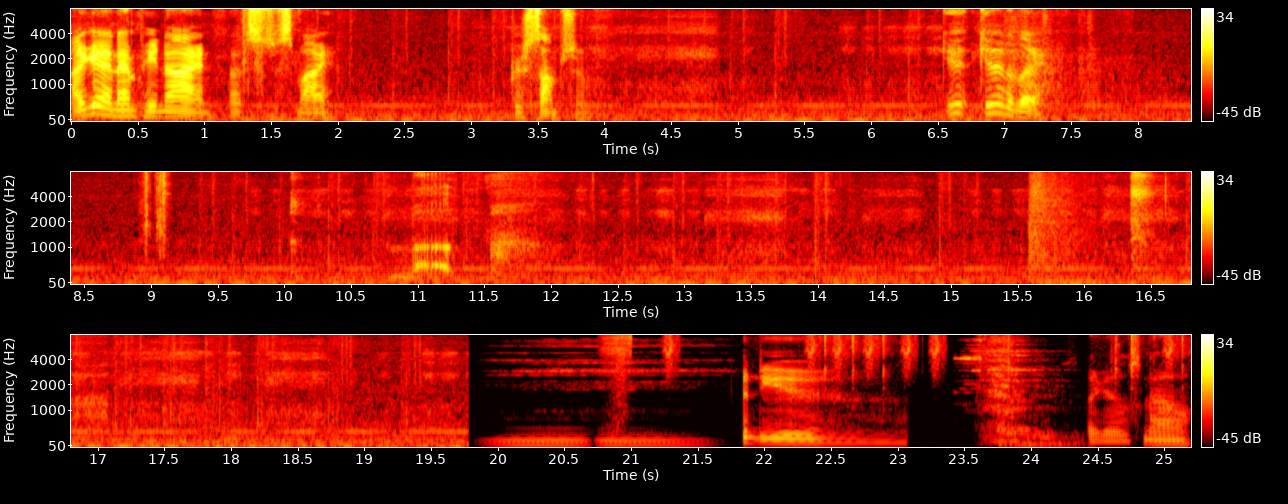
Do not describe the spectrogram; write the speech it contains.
I get an MP9. That's just my presumption. Get get out of there. Could you? I guess no.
